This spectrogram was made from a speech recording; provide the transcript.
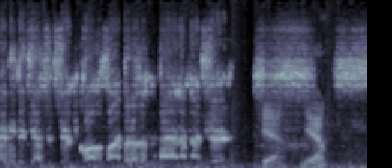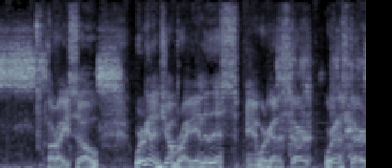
I mean, the Jets would certainly qualify, but other than that, I'm not sure. yeah, yeah. All right, so we're gonna jump right into this, and we're gonna start. We're gonna start.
